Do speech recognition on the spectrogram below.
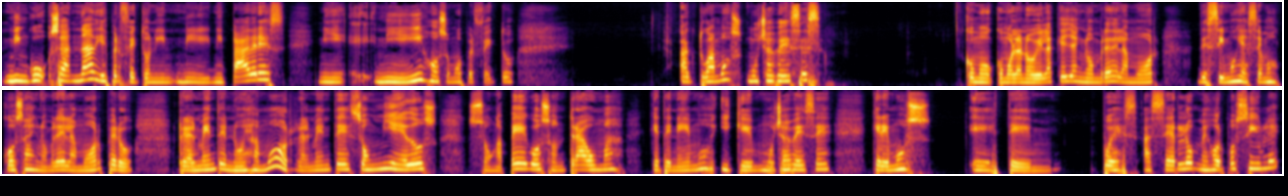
Ningún, o sea, nadie es perfecto, ni, ni, ni padres, ni, ni hijos somos perfectos. Actuamos muchas veces como, como la novela aquella en nombre del amor decimos y hacemos cosas en nombre del amor, pero realmente no es amor, realmente son miedos, son apegos, son traumas que tenemos y que muchas veces queremos este pues hacer lo mejor posible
